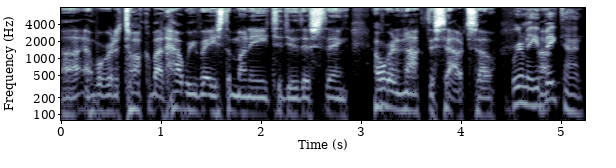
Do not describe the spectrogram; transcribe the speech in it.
Uh, and we're going to talk about how we raise the money to do this thing, and we're going to knock this out. So We're gonna make it uh, big time.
